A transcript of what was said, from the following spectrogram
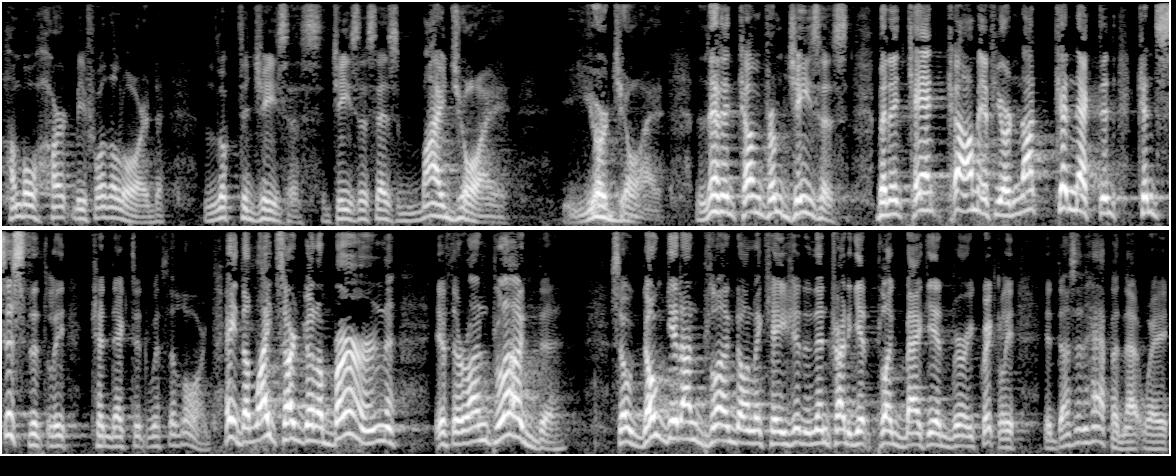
humble heart before the Lord, look to Jesus. Jesus says, My joy, your joy. Let it come from Jesus. But it can't come if you're not connected, consistently connected with the Lord. Hey, the lights aren't going to burn if they're unplugged. So don't get unplugged on occasion and then try to get plugged back in very quickly. It doesn't happen that way.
